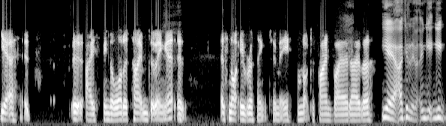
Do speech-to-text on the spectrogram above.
yeah, it's, it, I spend a lot of time doing it. It's, it's not everything to me. I'm not defined by it either. Yeah, I can. You,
